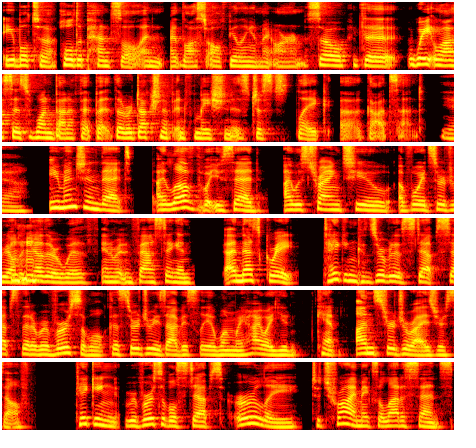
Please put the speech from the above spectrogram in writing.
able to hold a pencil and i'd lost all feeling in my arm. So the weight loss is one benefit but the reduction of inflammation is just like a godsend. Yeah. You mentioned that i loved what you said. I was trying to avoid surgery mm-hmm. altogether mm-hmm. with intermittent fasting and and that's great taking conservative steps, steps that are reversible, because surgery is obviously a one way highway. You can't unsurgerize yourself. Taking reversible steps early to try makes a lot of sense.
